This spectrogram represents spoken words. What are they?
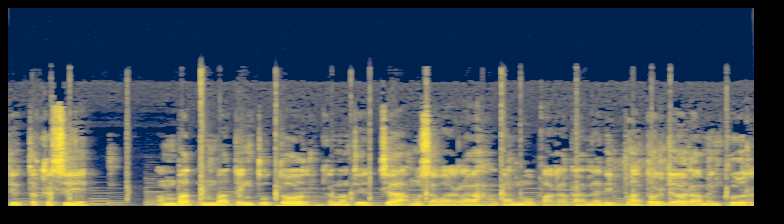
ditegesi embat-embating tutur kena dijak musyawarah dan mupakatan jadi batur itu orang minggur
